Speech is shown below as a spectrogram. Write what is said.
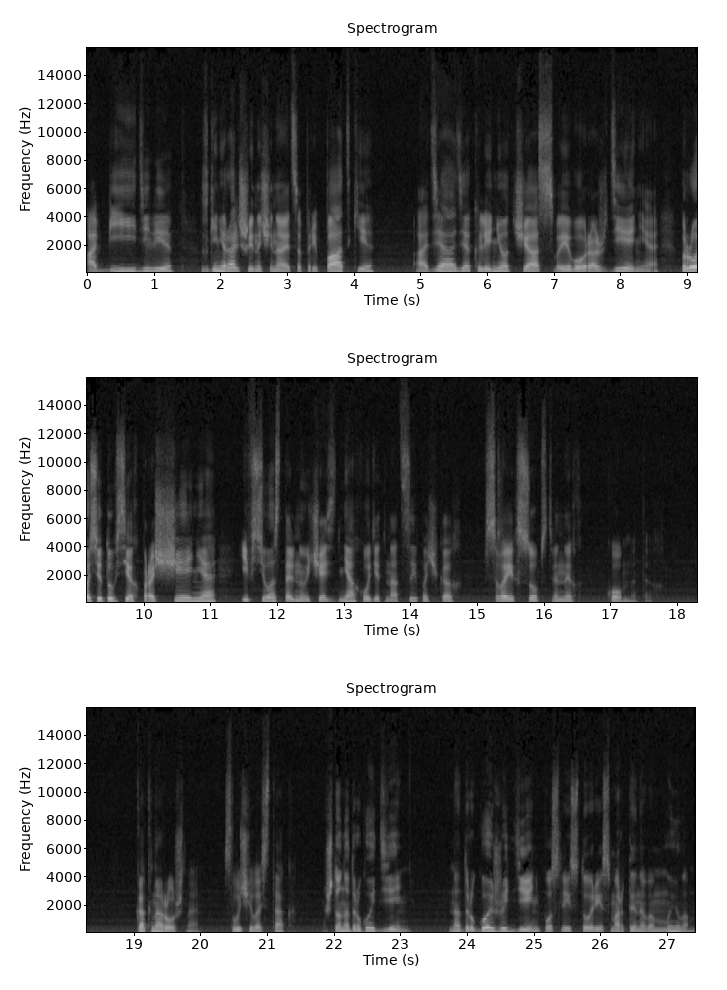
обидели, с генеральшей начинаются припадки, а дядя клянет час своего рождения, просит у всех прощения и всю остальную часть дня ходит на цыпочках в своих собственных комнатах. Как нарочно случилось так, что на другой день, на другой же день после истории с Мартыновым мылом,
